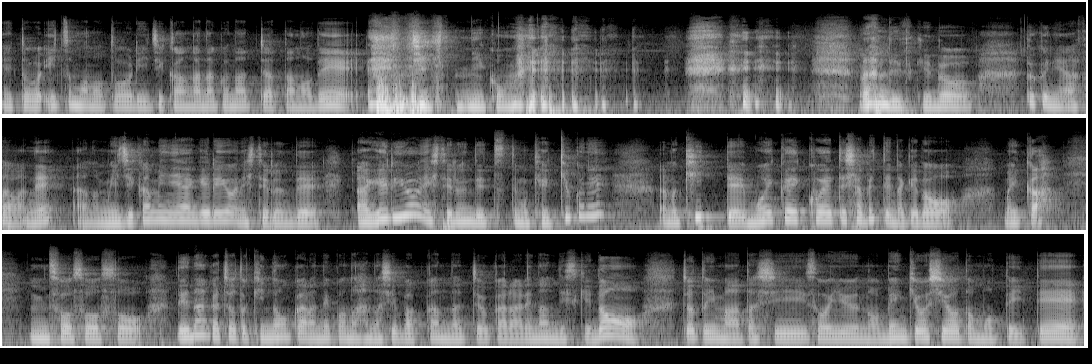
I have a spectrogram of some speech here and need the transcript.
えっといつもの通り時間がなくなっちゃったので 2, 個目 なんですけど特に朝はねあの短めにあげるようにしてるんであげるようにしてるんでっつっても結局ねあの切ってもう一回こうやって喋ってんだけどまあいいか。うん、そうそうそうでなんかちょっと昨日から猫の話ばっかになっちゃうからあれなんですけどちょっと今私そういうのを勉強しようと思っていて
